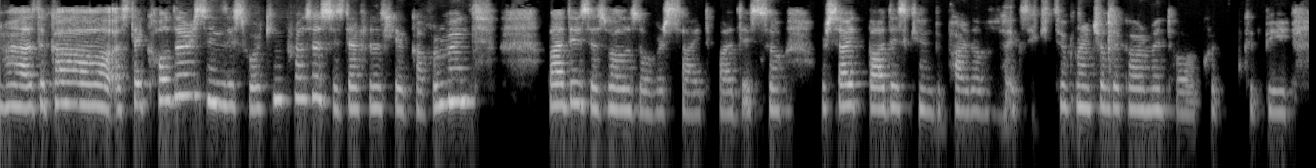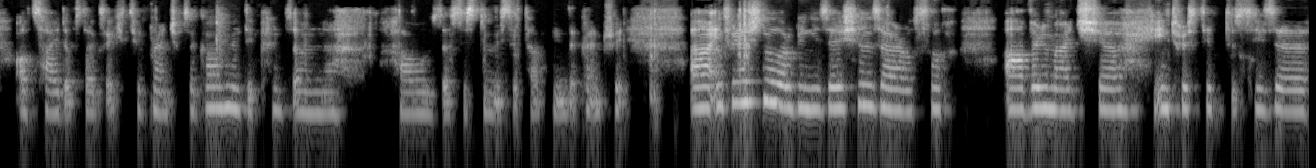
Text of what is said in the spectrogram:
uh, the uh, stakeholders in this working process is definitely government bodies as well as oversight bodies. So oversight bodies can be part of the executive branch of the government or could could be outside of the executive branch of the government. Depends on uh, how the system is set up in the country. Uh, international organizations are also uh, very much uh, interested to see the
